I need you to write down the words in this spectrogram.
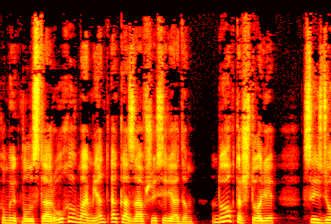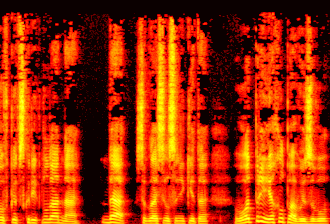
хмыкнула старуха в момент, оказавшаяся рядом. «Доктор, что ли?» — с издевкой вскрикнула она. «Да», — согласился Никита. «Вот приехал по вызову».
